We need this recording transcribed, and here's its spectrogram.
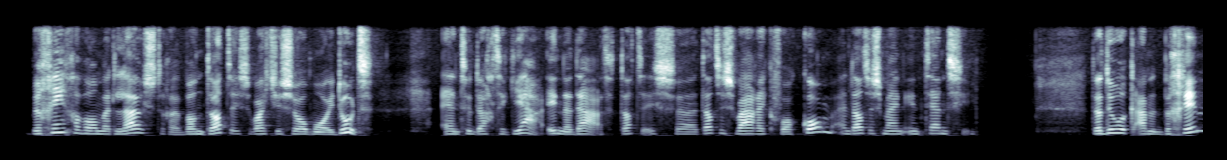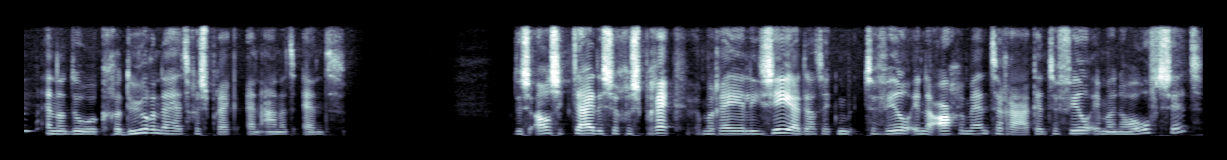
begin gewoon met luisteren, want dat is wat je zo mooi doet. En toen dacht ik: ja, inderdaad, dat is, uh, dat is waar ik voor kom en dat is mijn intentie. Dat doe ik aan het begin en dat doe ik gedurende het gesprek en aan het eind. Dus als ik tijdens een gesprek me realiseer dat ik te veel in de argumenten raak en te veel in mijn hoofd zit,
